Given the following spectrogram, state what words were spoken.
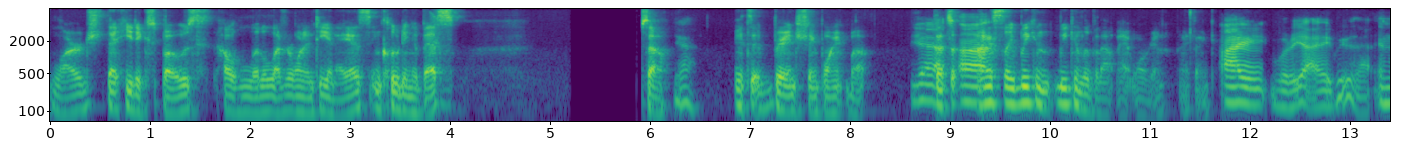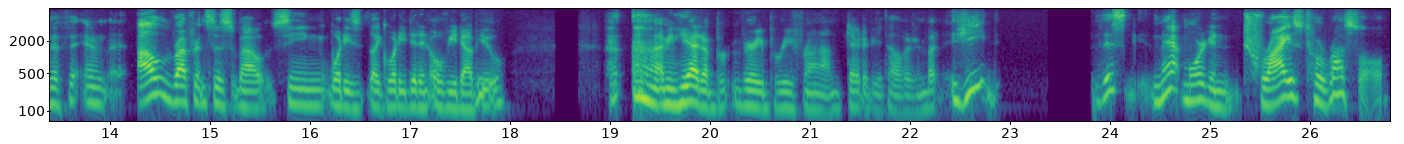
large that he'd expose how little everyone in TNA is, including Abyss. So Yeah. it's a very interesting point, but Yeah. that's uh, honestly we can we can live without Matt Morgan. I think. I would, yeah, I agree with that. And the th- and I'll reference this about seeing what he's like, what he did in OVW. I mean, he had a br- very brief run on WWE television, but he, this Matt Morgan tries to wrestle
